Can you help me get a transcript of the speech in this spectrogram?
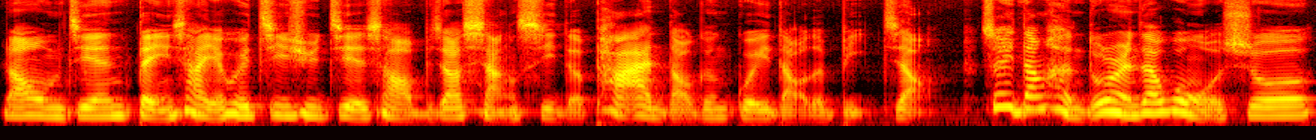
然后我们今天等一下也会继续介绍比较详细的帕岸岛跟龟岛的比较。所以当很多人在问我说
